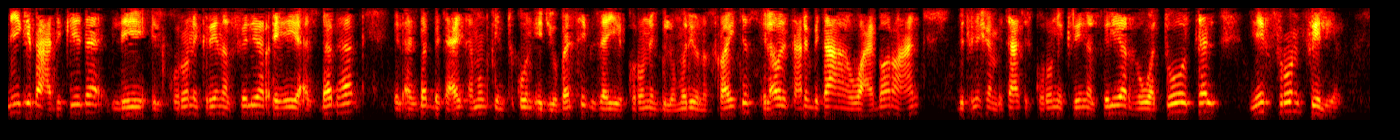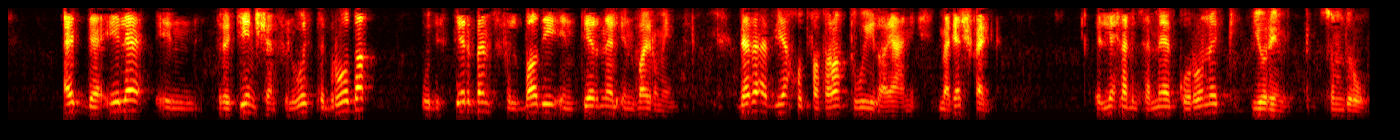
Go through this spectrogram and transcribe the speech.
نيجي بعد كده لل chronic renal failure إيه هي أسبابها؟ الأسباب بتاعتها ممكن تكون idiopathic زي ال chronic glomerulonephritis الأول التعريف بتاعها هو عبارة عن definition بتاعت ال chronic renal failure هو total nephron failure أدى إلى retention في ال waste product و disturbance في ال body internal environment ده بقى بياخد فترات طويلة يعني ما جاش فجأة. اللي إحنا بنسميها chronic uremic syndrome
